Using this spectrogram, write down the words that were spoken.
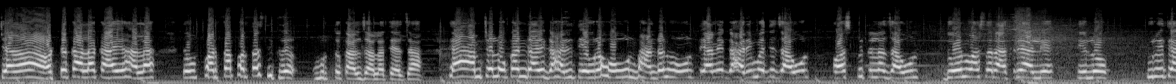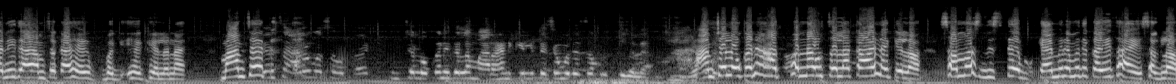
ज्याला अटक आला काय आला तो परता परताच तिकडे मृत्यूकाल झाला त्याचा. त्या आमच्या लोकांनी डायरेक्ट घारीत एवढं होऊन भांडण होऊन त्याने घारीमध्ये जाऊन हॉस्पिटलला जाऊन दोन वाजता रात्री आले ते लोक. पुरे त्यांनी त्या आमचं काय हे बघ- हे केलं नाही. मग आमच्या त्याचा आरोप असा होता की तुमच्या लोकांनी त्याला मारहाण केली त्याच्यामुळे त्याचा मृत्यू झाला. आमच्या लोकांनी हात पण नाही उचलला काय नाही केलं. समज दिसते कॅमेऱ्यामध्ये कैद आहे सगळं.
